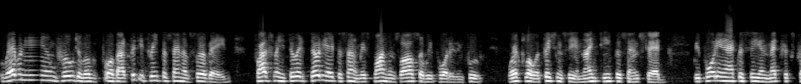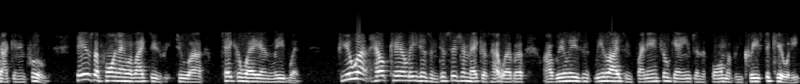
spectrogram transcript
revenue improved for about 53% of surveyed. Approximately 38% of respondents also reported improved workflow efficiency, and 19% said reporting accuracy and metrics tracking improved. Here's the point I would like to, to uh, take away and leave with. Fewer healthcare leaders and decision makers, however, are realizing, realizing financial gains in the form of increased acuity,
